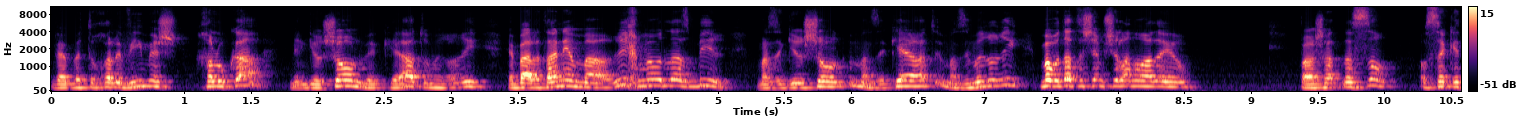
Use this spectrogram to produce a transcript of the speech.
ובתוך הלוויים יש חלוקה בין גרשון וקהת ומררי. ובעל התניא מעריך מאוד להסביר מה זה גרשון, מה זה קהת ומה זה מררי, בעבודת השם שלנו עד היום. פרשת נשוא עוסקת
